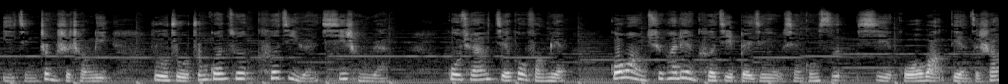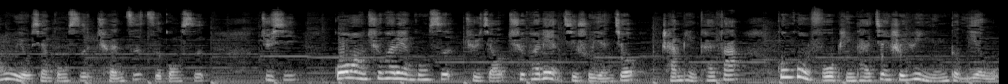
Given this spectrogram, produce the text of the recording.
已经正式成立，入驻中关村科技园西城园。股权结构方面，国网区块链科技北京有限公司系国网电子商务有限公司全资子公司。据悉，国网区块链公司聚焦区块链技术研究、产品开发、公共服务平台建设运营等业务。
